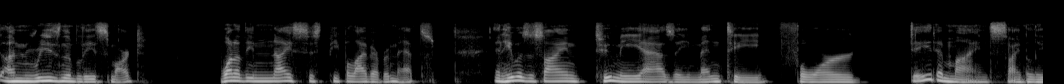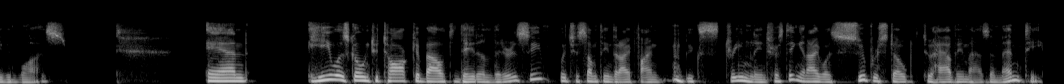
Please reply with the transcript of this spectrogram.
unreasonably smart. One of the nicest people i've ever met and he was assigned to me as a mentee for dataMinds i believe it was. And he was going to talk about data literacy which is something that i find extremely interesting and i was super stoked to have him as a mentee.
